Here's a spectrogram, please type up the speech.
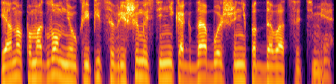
И оно помогло мне укрепиться в решимости никогда больше не поддаваться тьме.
